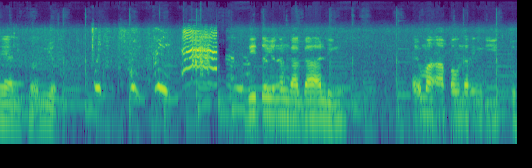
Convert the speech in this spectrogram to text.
Ayan, doon yun. Dito yun ang gagaling. Ay, umaapaw na rin dito.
